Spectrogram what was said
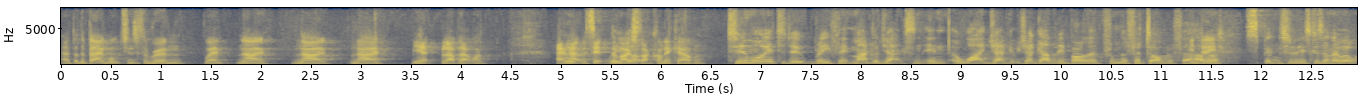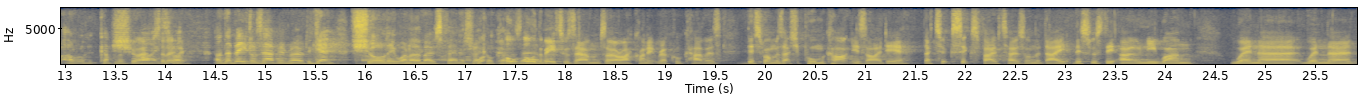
Uh, but the band walked into the room, went, no, no, no, yeah, we'll that one. And Well, that was it, the most iconic album. Two more here to do briefly. Michael Jackson in a white jacket, which I gather he borrowed from the photographer. Indeed. to spin through these because I know I'll look at a couple of Sure, absolutely. And the Beatles Abbey Road again, surely one of the most famous record All, covers all ever. the Beatles albums are iconic record covers. This one was actually Paul McCartney's idea. They took six photos on the day. This was the only one when, uh, when uh,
